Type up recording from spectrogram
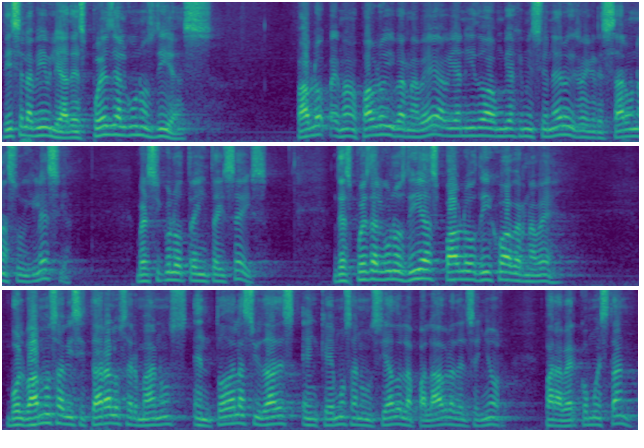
Dice la Biblia, después de algunos días, Pablo, hermano, Pablo y Bernabé habían ido a un viaje misionero y regresaron a su iglesia. Versículo 36. Después de algunos días, Pablo dijo a Bernabé, volvamos a visitar a los hermanos en todas las ciudades en que hemos anunciado la palabra del Señor, para ver cómo están.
